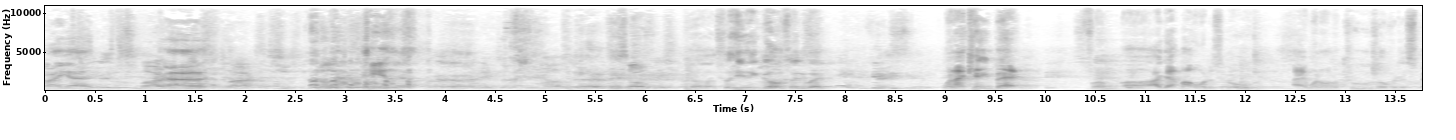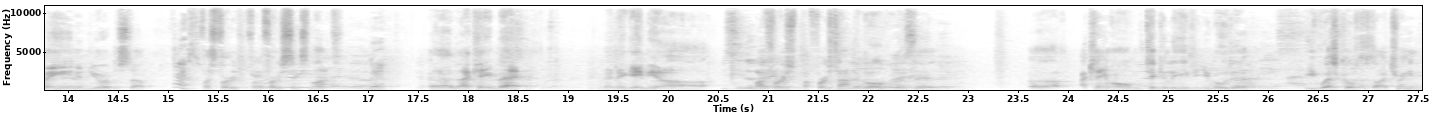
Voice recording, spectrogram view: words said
my God. Smart Uh, rock and shit was dope. Jesus. I ain't trying to dig all that. So Uh, so he didn't go. So anyway, when I came back from, uh, I got my orders to go over. I went on a cruise over to Spain and Europe and stuff for, first, for the first six months. okay. Uh, then I came back, and they gave me uh, my first my first time to go over. They said uh, I came home, take your leave, and you go to the West Coast to start training.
